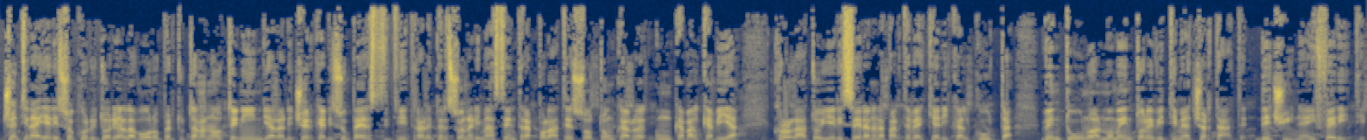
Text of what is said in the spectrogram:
Centinaia di soccorritori al lavoro per tutta la notte in India alla ricerca di superstiti tra le persone rimaste intrappolate sotto un, cav- un cavalcavia crollato ieri sera nella parte vecchia di Calcutta. 21 al momento le vittime accertate, decine i feriti.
